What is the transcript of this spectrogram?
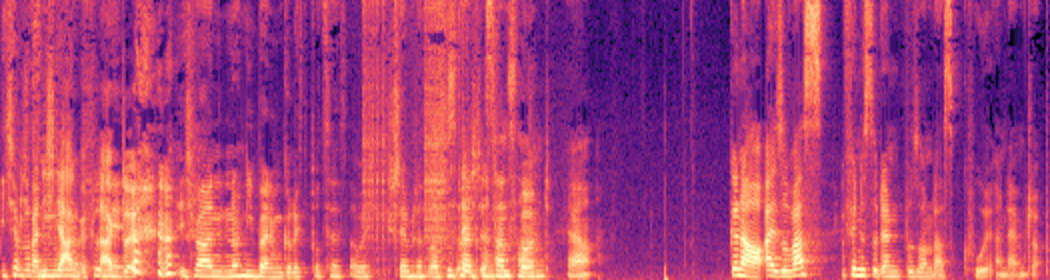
ich, Ich war nicht nur, der Angeklagte. Nee, ich war noch nie bei einem Gerichtsprozess, aber ich stelle mir das auch Das super interessant, interessant. Ja. Genau, also was findest du denn besonders cool an deinem Job?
